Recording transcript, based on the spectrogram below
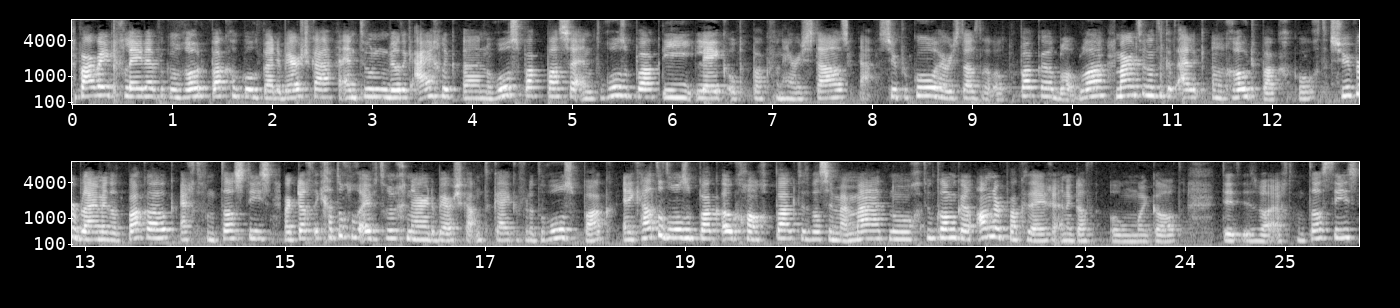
Een paar weken geleden heb ik een rood pak gekocht bij de Bershka. En toen wilde ik eigenlijk een roze pak passen. En het roze pak die leek op het pak van Harry Styles. Nou, super cool. Harry Styles had al te pakken, bla bla. Maar toen had ik uiteindelijk een rood pak gekocht. Super blij met dat pak ook. Echt fantastisch. Maar ik dacht, ik ga toch nog even terug naar de Bershka om te kijken voor dat roze pak. En ik had dat roze pak ook gewoon gepakt. Het was in mijn maat nog. Toen kwam ik een ander pak tegen en ik dacht, oh my god, dit is wel echt fantastisch.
